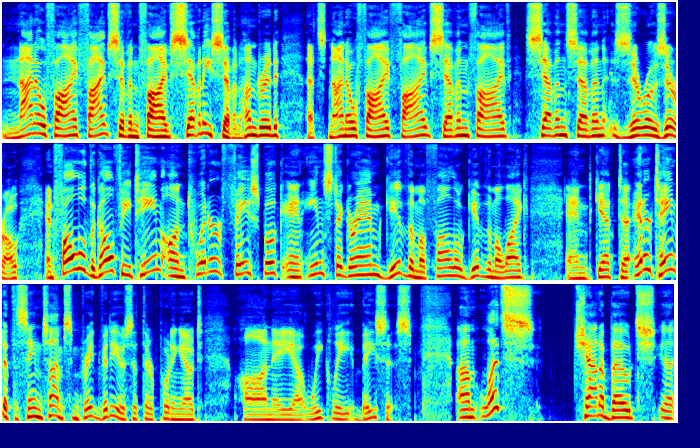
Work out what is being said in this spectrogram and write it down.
905 575 7700. That's 905 575 7700. And follow the Golfi team on Twitter Twitter, Facebook, and Instagram. Give them a follow, give them a like, and get uh, entertained at the same time. Some great videos that they're putting out on a uh, weekly basis. Um, let's chat about uh,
